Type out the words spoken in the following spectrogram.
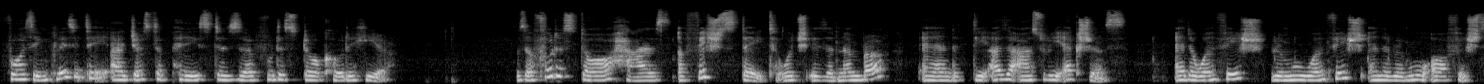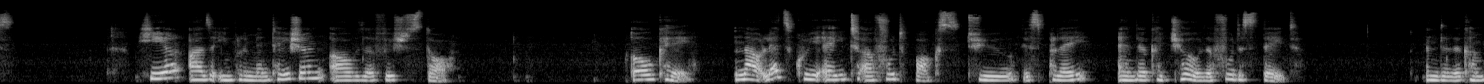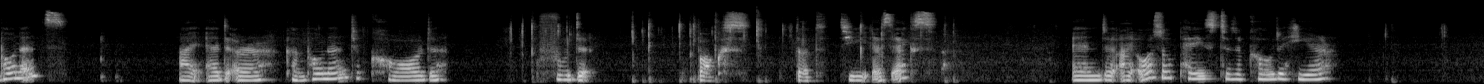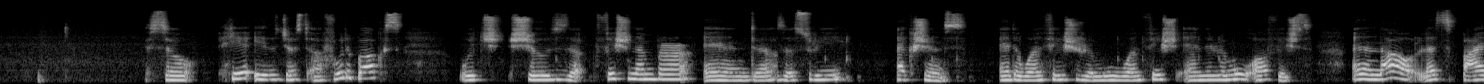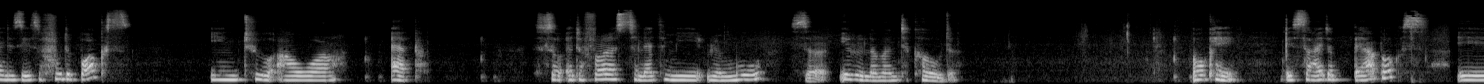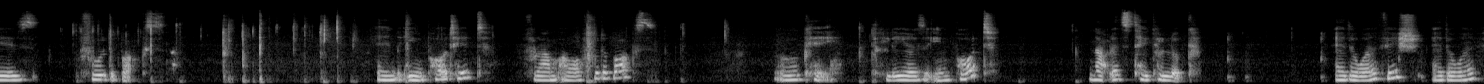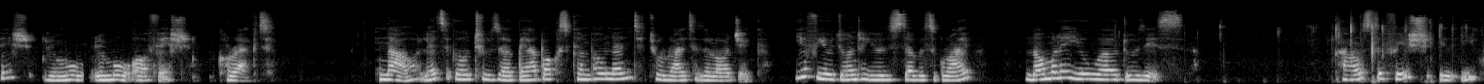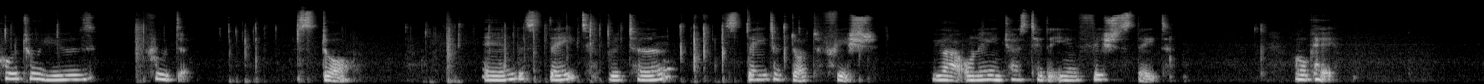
For simplicity, I just paste the food store code here. The food store has a fish state, which is a number, and the other are three actions. Add one fish, remove one fish, and remove all fishes. Here are the implementation of the fish store. Okay, now let's create a food box to display and control the food state. Under the components, I add a component called foodbox.tsx and I also paste the code here. So here is just a food box which shows the fish number and uh, the three actions add one fish, remove one fish, and remove all fishes. And now let's bind this food box into our app. So at first, let me remove the irrelevant code. Okay, beside the bear box is food box. And import it from our food box. Okay, clear the import. Now let's take a look add one fish, add one fish, remove, remove all fish. Correct. Now let's go to the bear box component to write the logic. If you don't use subscribe, normally you will do this. Const fish is equal to use food store and state return state dot fish. You are only interested in fish state. Okay,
